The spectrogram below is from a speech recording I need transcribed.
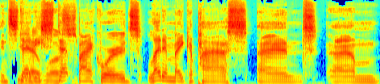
Instead, Yeah, he was. stepped backwards, let him make a pass, and um,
